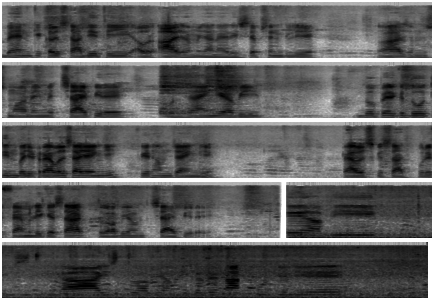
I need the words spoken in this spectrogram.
बहन की कल शादी थी और आज हमें जाना है रिसेप्शन के लिए। तो आज हम इस मॉर्निंग में चाय पी रहे और जाएँगे अभी। दोपहर के दो तीन बजे ट्रैवल्स आ जाएँगी, फिर हम जाएँगे ट्रैवल्स के साथ, पूरी फैमिली के साथ। तो अभी हम चाय पी रहे अभी गाइस तो अभी हम निकल रहे हैं नागपुर के लिए। देखो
